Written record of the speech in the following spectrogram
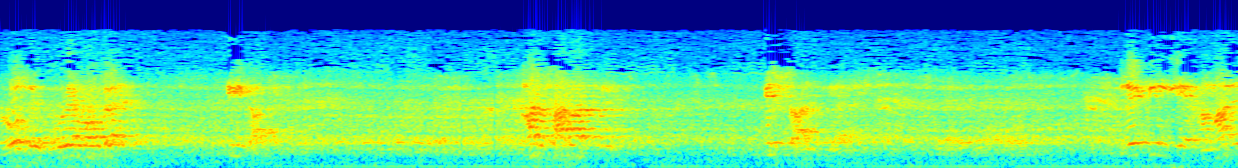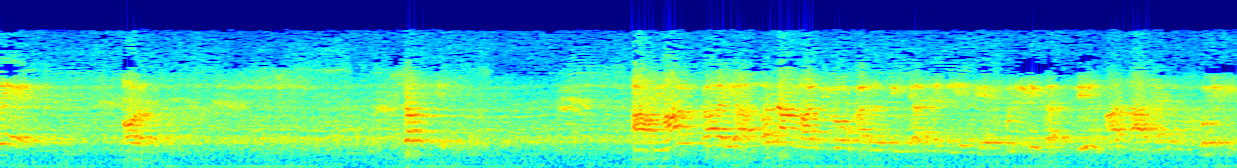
روزے پورے ہو گئے عید آ ہر سال آتی، اس سال کی لیکن یہ ہمارے اور سب کے اعمال کا یا بدامالیوں کا نتیجہ ہے کہ خوشی کا دن آتا ہے خوشی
